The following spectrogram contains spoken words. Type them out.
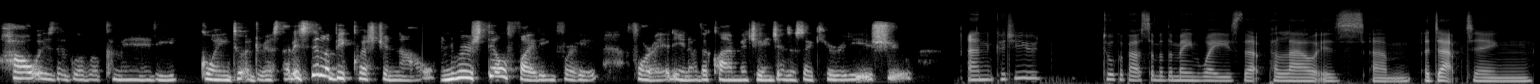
how is the global community going to address that? It's still a big question now, and we're still fighting for it. For it, you know, the climate change as a security issue. And could you talk about some of the main ways that Palau is um, adapting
